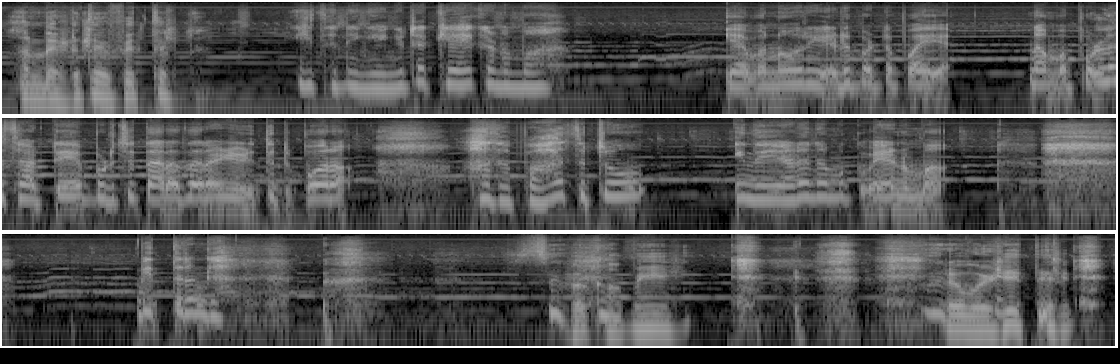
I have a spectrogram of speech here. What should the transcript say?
அந்த இடத்த வித்துல. இதை நீங்க என்கிட்ட கேட்கணுமா எவனோ ஒரு எடுபட்ட பையன் நம்ம புள்ள சட்டையை பிடிச்சி தர தர இழுத்துட்டு போறான். அதை பார்த்துட்டும் இந்த இடம் நமக்கு வேணுமா? வித்துருங்க. சிவகாமி வேற வழி தெரியும்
